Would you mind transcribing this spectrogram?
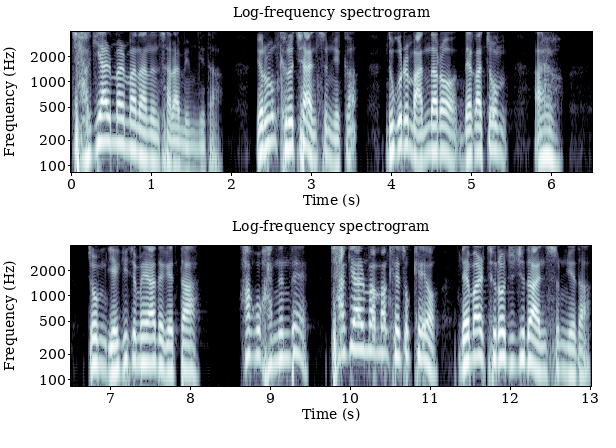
자기 할 말만 하는 사람입니다. 여러분 그렇지 않습니까? 누구를 만나러 내가 좀 아유 좀 얘기 좀 해야 되겠다 하고 갔는데 자기 할 말만 계속해요. 내 말 들어주지도 않습니다.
